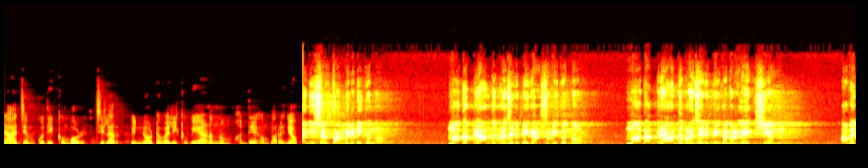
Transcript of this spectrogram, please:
രാജ്യം കുതിക്കുമ്പോൾ ചിലർ പിന്നോട്ട് വലിക്കുകയാണെന്നും അദ്ദേഹം പറഞ്ഞു. മനുഷ്യർ തമ്മിലടിക്കുന്നു മതഭ്രാന്ത് പ്രചരിപ്പിക്കാൻ ശ്രമിക്കുന്നു. മതഭ്രാന്ത് പ്രചരിപ്പിക്കുന്ന ലക്ഷ്യം അവർ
